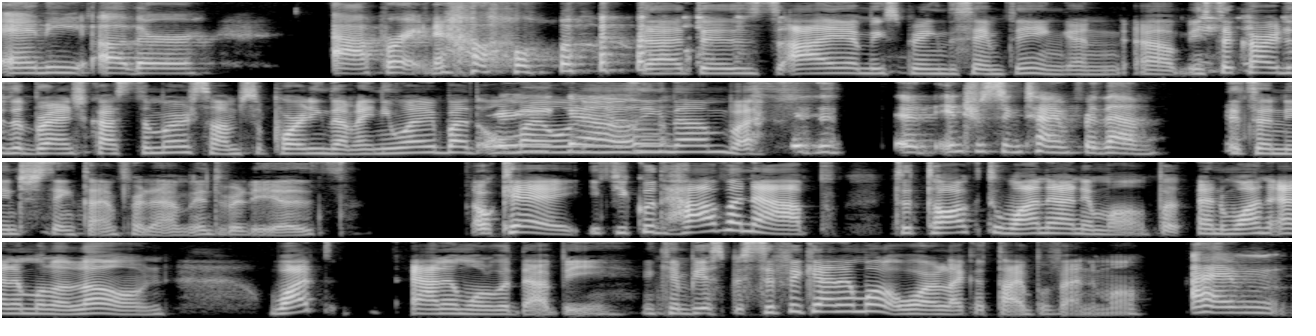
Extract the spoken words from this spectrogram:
any other app right now. that is, I am experiencing the same thing. And um, Instacart is a branch customer, so I'm supporting them anyway, but on my own go. using them. But it's a, an interesting time for them. It's an interesting time for them. It really is. Okay, if you could have an app to talk to one animal, but and one animal alone, what animal would that be? It can be a specific animal or like a type of animal. I'm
